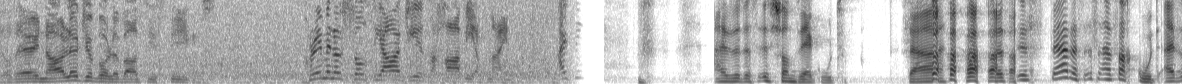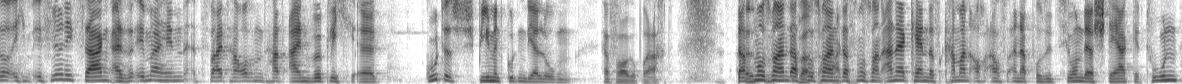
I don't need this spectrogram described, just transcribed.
You're very knowledgeable about these things. Criminal sociology is a hobby of mine. Also, das ist schon sehr gut. Da, das ist, ja, das ist einfach gut. Also, ich, ich will nicht sagen, also immerhin 2000 hat ein wirklich äh, gutes Spiel mit guten Dialogen hervorgebracht. Das, also muss man, das muss man, das muss man anerkennen. Das kann man auch aus einer Position der Stärke tun,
